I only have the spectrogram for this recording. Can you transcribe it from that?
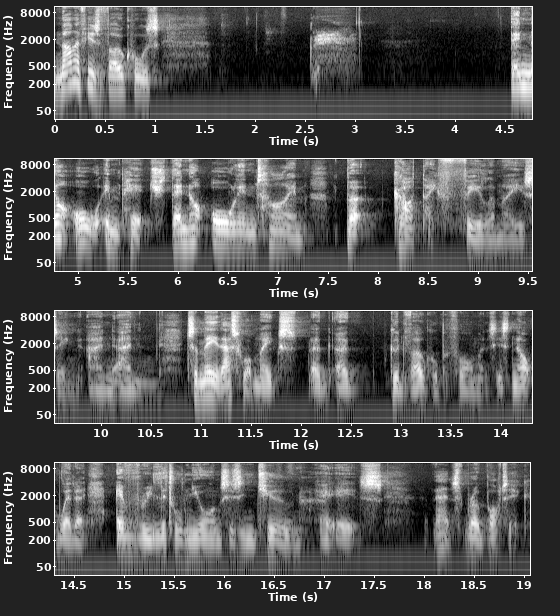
None of his vocals, they're not all in pitch, they're not all in time, but God, they feel amazing. And, and to me, that's what makes a, a good vocal performance. It's not whether every little nuance is in tune. It's, that's robotic.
